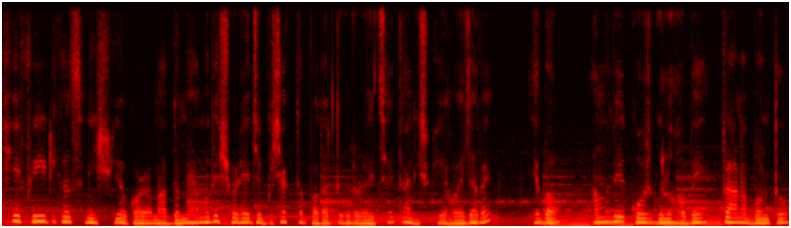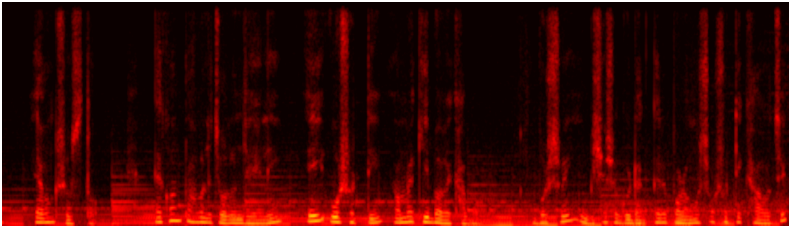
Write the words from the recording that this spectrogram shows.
সেই ফ্রি রেডিক্যালস নিষ্ক্রিয় করার মাধ্যমে আমাদের শরীরে যে বিষাক্ত পদার্থগুলো রয়েছে তা নিষ্ক্রিয় হয়ে যাবে এবং আমাদের কোষগুলো হবে প্রাণবন্ত এবং সুস্থ। এখন তাহলে চলুন জেনে নিই, এই ওষুধটি আমরা কীভাবে খাব? অবশ্যই বিশেষজ্ঞ ডাক্তারের পরামর্শ ওষুধটি খাওয়া উচিত।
